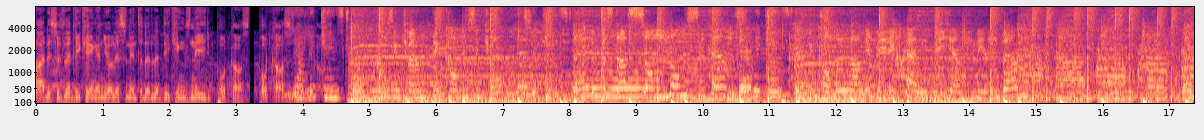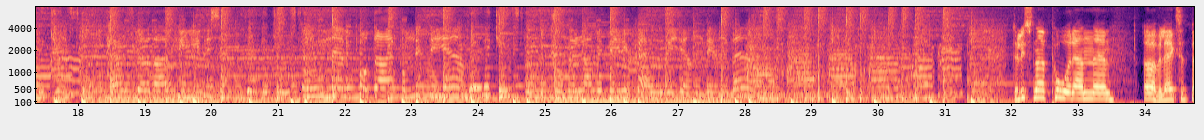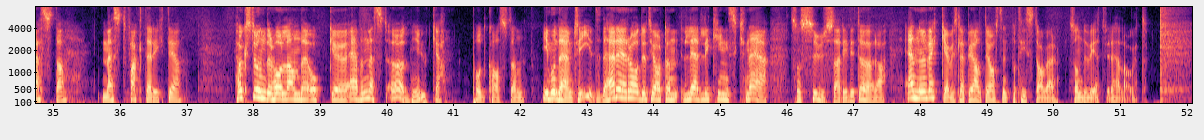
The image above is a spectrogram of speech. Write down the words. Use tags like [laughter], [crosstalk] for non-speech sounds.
Hi, this is Ledley King, and you're listening to the Ledley Kings Need podcast. Podcast. Konsekvent, inkonsekvent Det bästa som någonsin hänt. Du kommer aldrig bli dig själv igen min Du lyssnar på den eh, överlägset bästa, mest faktariktiga, högst underhållande och eh, även mest ödmjuka podcasten i modern tid. Det här är radioteatern Ledley Kings knä som susar i ditt öra. Ännu en vecka, vi släpper ju alltid avsnitt på tisdagar, som du vet vid det här laget.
